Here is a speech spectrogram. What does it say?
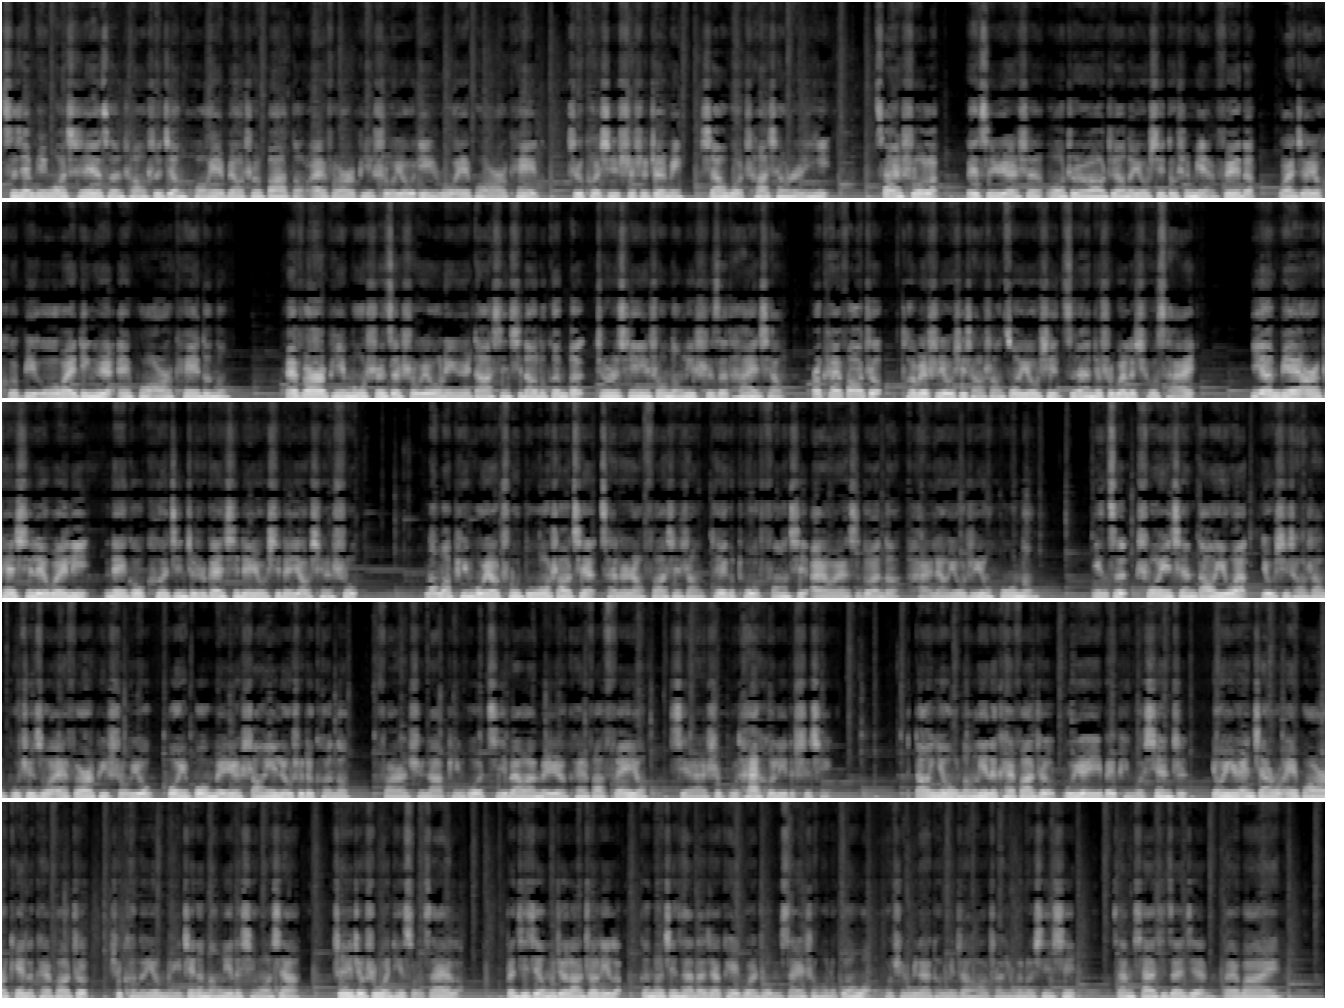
此前苹果其实也曾尝试将《狂野飙车8》等 F2P 手游引入 Apple Arcade，只可惜事实证明效果差强人意。再说了，类似《原神》《王者荣耀》这样的游戏都是免费的，玩家又何必额外订阅 Apple Arcade 呢？FRP 模式在手游领域大行其道的根本就是其营收能力实在太强，而开发者，特别是游戏厂商做游戏，自然就是为了求财。以 NBA 2K 系列为例，内购氪金就是该系列游戏的摇钱树。那么苹果要出多少钱才能让发行商 Take Two 放弃 iOS 端的海量优质用户呢？因此，说一千道一万，游戏厂商不去做 F2P 手游，搏一搏每月上亿流水的可能，反而去拿苹果几百万美元开发费用，显然是不太合理的事情。当有能力的开发者不愿意被苹果限制，有意愿加入 Apple Arcade 的开发者却可能又没这个能力的情况下，这就是问题所在了。本期节目就到这里了，更多精彩大家可以关注我们三一生活的官网或全民来同名账号查询更多信息。咱们下期再见，拜拜。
